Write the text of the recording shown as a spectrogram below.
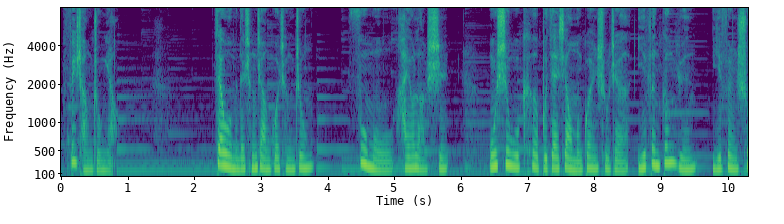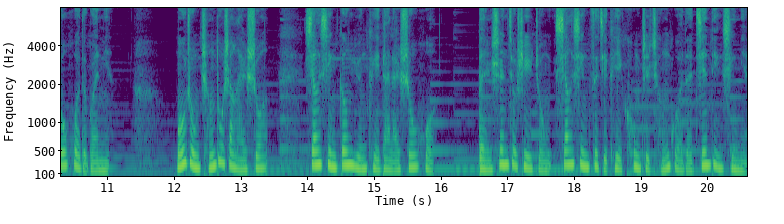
非常重要。在我们的成长过程中，父母还有老师，无时无刻不在向我们灌输着一份耕耘一份收获的观念。某种程度上来说，相信耕耘可以带来收获。本身就是一种相信自己可以控制成果的坚定信念。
